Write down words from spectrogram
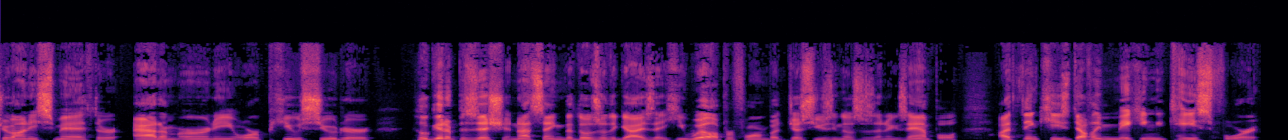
Givani Smith or Adam Erne or Pius Suter, he'll get a position. Not saying that those are the guys that he will outperform, but just using those as an example. I think he's definitely making a case for it,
